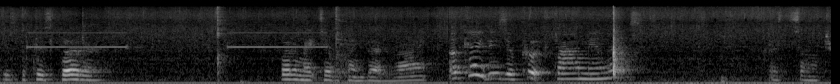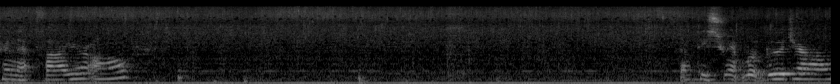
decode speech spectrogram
Just because butter, butter makes everything better, right? Okay, these are cooked five minutes. Let's uh, turn that fire off. Don't these shrimp look good, y'all?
